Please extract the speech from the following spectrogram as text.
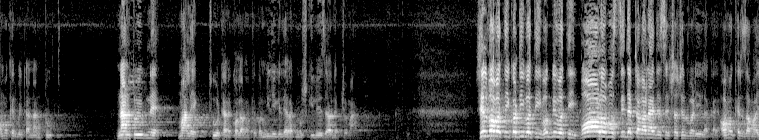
অমকের বেটা নান্টু। নান্টু ইবনে মালিক ছুটা কলামার কেবল মিলিয়ে গেলে আর এক মুশকিল হয়ে যায় অনেক সময়। শিল্পবতী কোটিপতি, ভগ্নিপতি, বড় মসজিদ একটা বানায় দিয়েছে শ্বশুর বাড়ি এলাকায়। অমকের জামাই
